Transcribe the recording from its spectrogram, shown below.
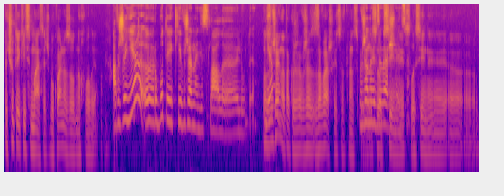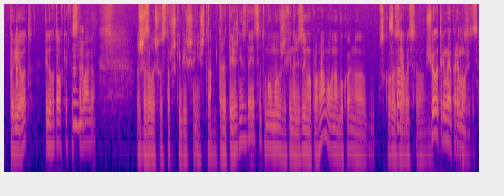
почути якийсь меседж буквально за одну хвилину. А вже є е, роботи, які вже надіслали люди? Ну, Є? звичайно, так вже, вже завершується в принципі Вже селекційний, завершується. селекційний е, період підготовки фестивалю. Вже залишилось трошки більше ніж там три тижні, здається. Тому ми вже фіналізуємо програму. Вона буквально скоро, Скоро. з'явиться. Що отримає переможець?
